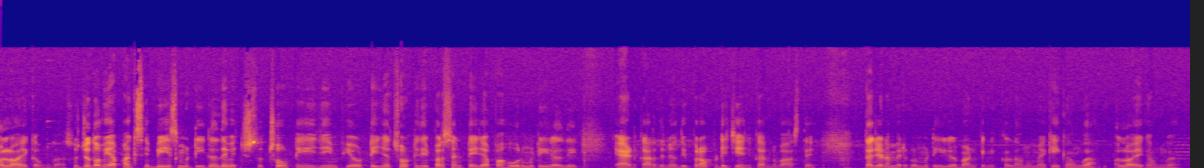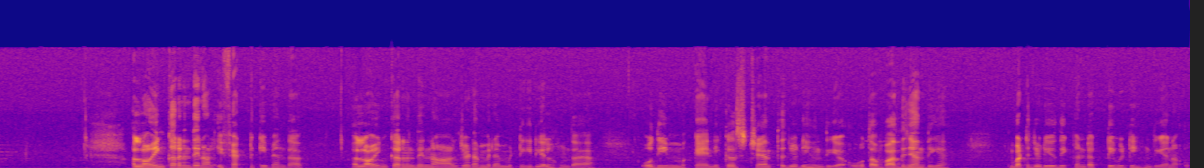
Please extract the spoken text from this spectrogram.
ਅਲੋਏ ਕਹੂੰਗਾ। ਸੋ ਜਦੋਂ ਵੀ ਆਪਾਂ ਕਿਸੇ ਬੇਸ ਮਟੀਰੀਅਲ ਦੇ ਵਿੱਚ ਛੋਟੀ ਜੀ ਇੰਪਿਓਰਟੀ ਜਾਂ ਛੋਟੀ ਜੀ ਪਰਸੈਂਟੇਜ ਆਪਾਂ ਹੋਰ ਮਟੀਰੀਅਲ ਦੀ ਐਡ ਕਰ ਦਿੰਦੇ ਉਹਦੀ ਪ੍ਰੋਪਰਟੀ ਚੇਂਜ ਕਰਨ ਵਾਸਤੇ, ਤਾਂ ਜਿਹੜਾ ਮੇਰੇ ਕੋਲ ਮਟੀਰੀਅਲ ਬਣ ਕੇ ਨਿਕਲਦਾ, ਉਹਨੂੰ ਮੈਂ ਕੀ ਕਹੂੰਗਾ? ਅਲੋਏ ਕਹੂੰਗਾ। ਅਲੋਇੰਗ ਕਰਨ ਦੇ ਨਾਲ ਇਫੈਕਟ ਕੀ ਪੈਂਦਾ? ਅਲੋਇੰਗ ਕਰਨ ਦੇ ਨਾਲ ਜਿਹੜਾ ਮੇਰਾ ਮਟੀਰੀਅਲ ਹੁੰਦਾ ਆ, ਉਹਦੀ ਮਕੈਨੀਕਲ ਸਟਰੈਂਥ ਜਿਹੜੀ ਹੁੰਦੀ ਆ, ਉਹ ਤਾਂ ਵੱਧ ਜਾਂਦੀ ਆ। ਬਟ ਜਿਹੜੀ ਉਹਦੀ ਕੰਡਕਟਿਵਿਟੀ ਹੁੰਦੀ ਆ ਨਾ, ਉਹ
